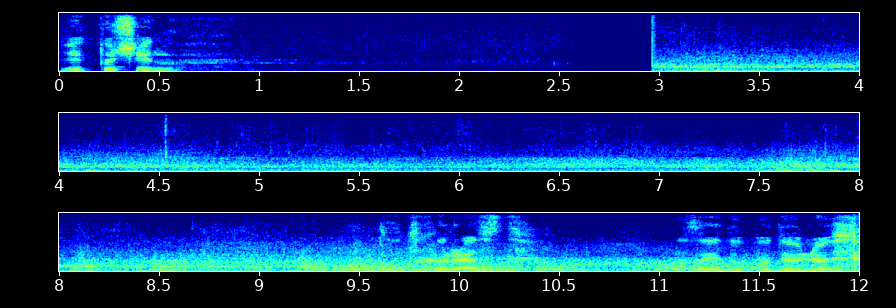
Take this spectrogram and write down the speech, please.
Відпочину. Тут хрест. Зайду подивлюсь.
